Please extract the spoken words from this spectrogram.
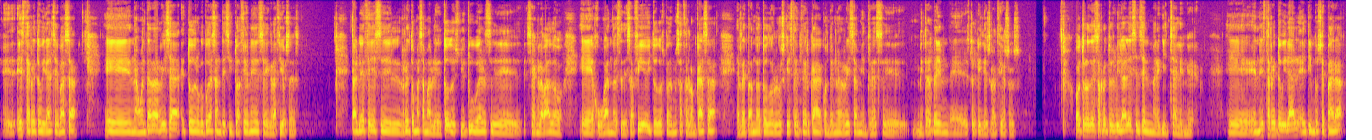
este reto viral se basa en aguantar la risa todo lo que puedas ante situaciones graciosas. Tal vez es el reto más amable de todos. Youtubers eh, se han grabado eh, jugando a este desafío y todos podemos hacerlo en casa, eh, retando a todos los que estén cerca a contener risa mientras, mientras ven estos vídeos graciosos. Otro de esos retos virales es el Marequín Challenger. Eh, en este reto viral el tiempo se para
